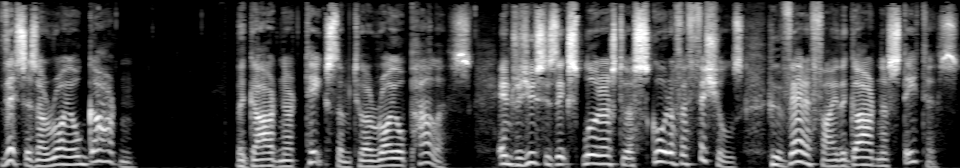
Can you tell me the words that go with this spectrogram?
this is a royal garden. The gardener takes them to a royal palace, introduces explorers to a score of officials who verify the gardener's status.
